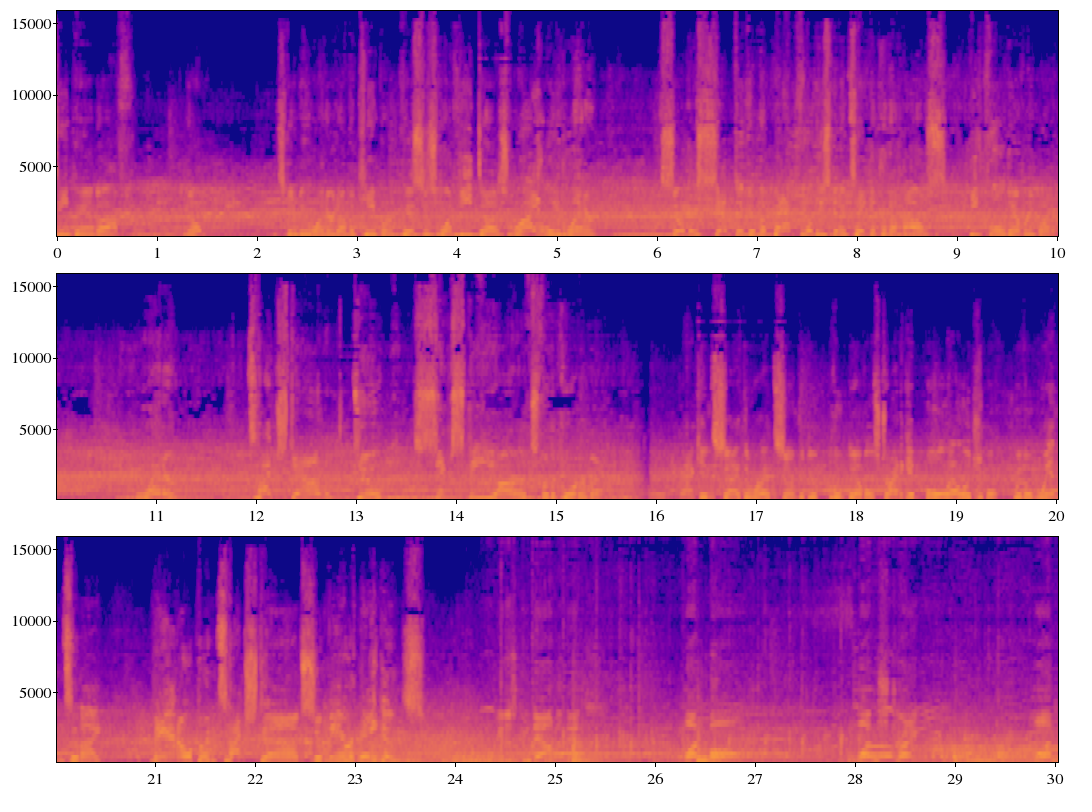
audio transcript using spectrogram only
Deep handoff. Nope. It's going to be Leonard on the keeper. This is what he does. Riley Leonard. So deceptive in the backfield. He's going to take it to the house. He fooled everybody. Leonard. Touchdown, Duke. 60 yards for the quarterback. Back inside the red zone, the Duke Blue Devils trying to get bowl eligible with a win tonight. Man open, touchdown, Sahmir Hagans. It has come down to this. One ball, one strike, one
